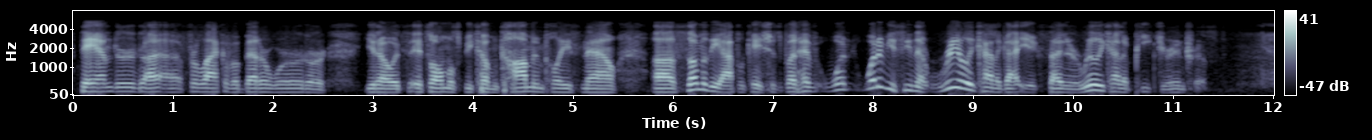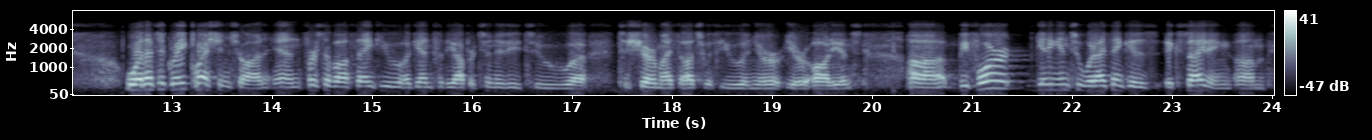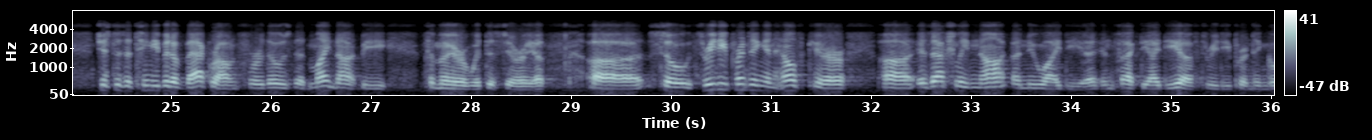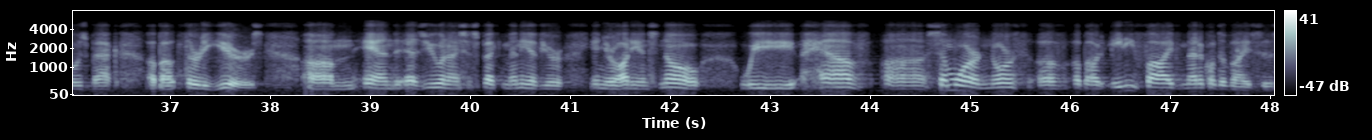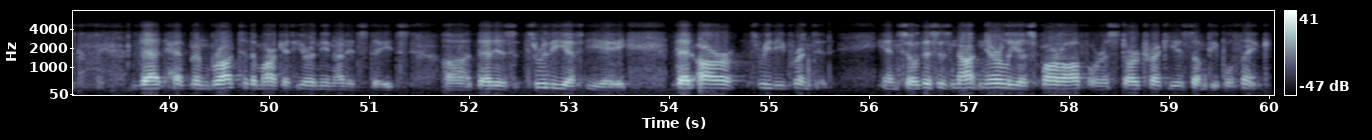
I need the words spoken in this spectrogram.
standard, uh, uh, for lack of a better word, or you know, it's it's almost become commonplace now. Uh, some of the applications, but have what what have you seen that really kind of got you excited, or really kind of piqued your interest? Well, that's a great question, Sean. And first of all, thank you again for the opportunity to uh, to share my thoughts with you and your your audience. Uh, before getting into what I think is exciting, um, just as a teeny bit of background for those that might not be familiar with this area. Uh, so, 3D printing in healthcare uh, is actually not a new idea. In fact, the idea of 3D printing goes back about 30 years. Um, and as you and I suspect many of your in your audience know, we have uh, somewhere north of about 85 medical devices that have been brought to the market here in the United States, uh, that is through the FDA, that are 3D printed. And so this is not nearly as far off or as Star Trekky as some people think.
